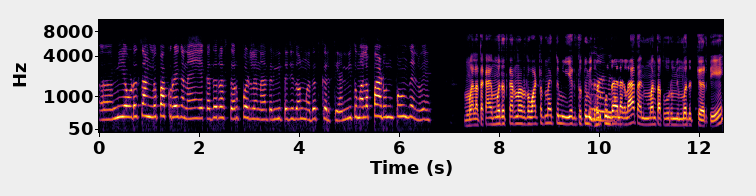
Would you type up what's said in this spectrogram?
अं, मी एवढं चांगलं पाखरू आहे का नाही? एखादं रस्त्यावर पडलं ना तर मी त्याची जाऊन मदत करते आणि मी तुम्हाला पाडून पळून जाईल होय. मला तर काय मदत करणार तर वाटत नाही तुम्ही. एक तर तुम्ही नाही, धडकून नाही. जायला लागलात आणि म्हणतात वरून मी मदत करते.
